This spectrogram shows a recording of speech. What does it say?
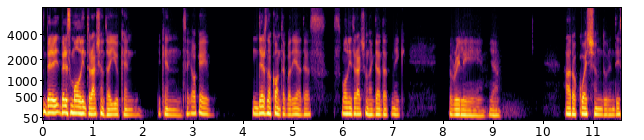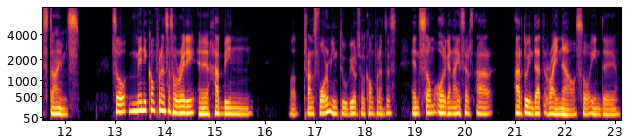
very very small interactions that you can you can say okay there's no contact but yeah there's small interactions like that that make really yeah out of question during these times so many conferences already uh, have been well transformed into virtual conferences and some organizers are are doing that right now. So in the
